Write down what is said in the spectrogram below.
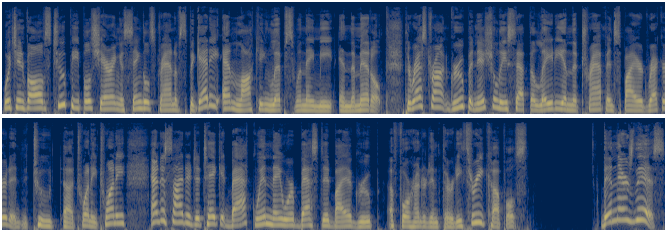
which involves two people sharing a single strand of spaghetti and locking lips when they meet in the middle. The restaurant group initially set the Lady and the Tramp inspired record in 2020 uh, and decided to take it back when they were bested by a group of 433 couples. Then there's this.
